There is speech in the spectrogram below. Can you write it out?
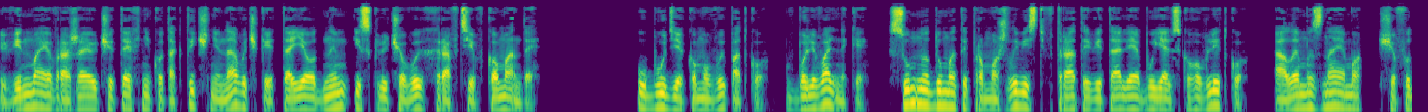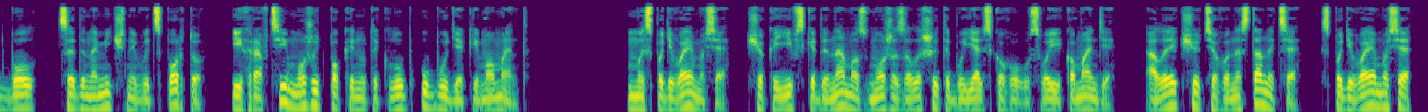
Він має вражаючі техніко-тактичні навички та є одним із ключових гравців команди. У будь-якому випадку, вболівальники, сумно думати про можливість втрати Віталія Буяльського влітку, але ми знаємо, що футбол це динамічний вид спорту, і гравці можуть покинути клуб у будь-який момент. Ми сподіваємося, що київське Динамо зможе залишити Буяльського у своїй команді, але якщо цього не станеться, сподіваємося,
